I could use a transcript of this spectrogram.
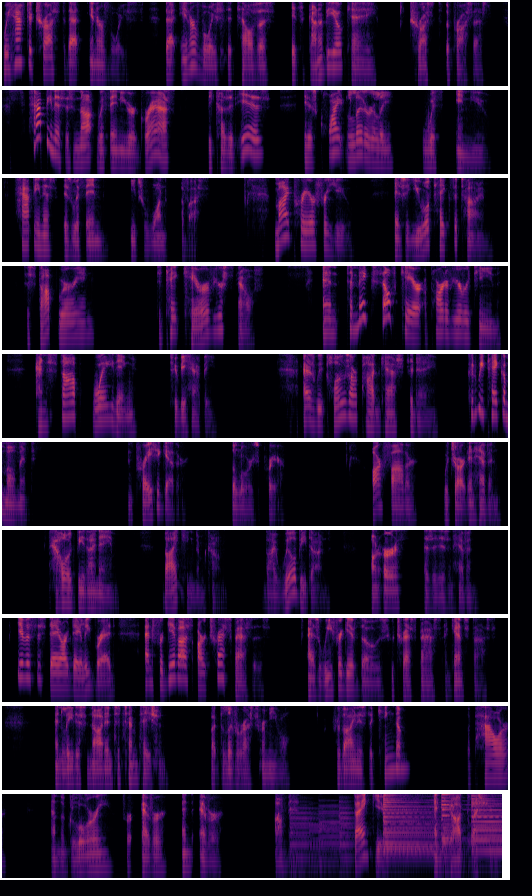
We have to trust that inner voice, that inner voice that tells us it's going to be okay. Trust the process. Happiness is not within your grasp because it is. It is quite literally within you. Happiness is within each one of us. My prayer for you is that you will take the time to stop worrying, to take care of yourself, and to make self care a part of your routine and stop waiting to be happy. As we close our podcast today, could we take a moment and pray together the Lord's Prayer? Our Father, which art in heaven, hallowed be thy name. Thy kingdom come, thy will be done on earth as it is in heaven. Give us this day our daily bread and forgive us our trespasses as we forgive those who trespass against us. And lead us not into temptation, but deliver us from evil. For thine is the kingdom, the power, and the glory forever and ever. Amen. Thank you, and God bless you.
